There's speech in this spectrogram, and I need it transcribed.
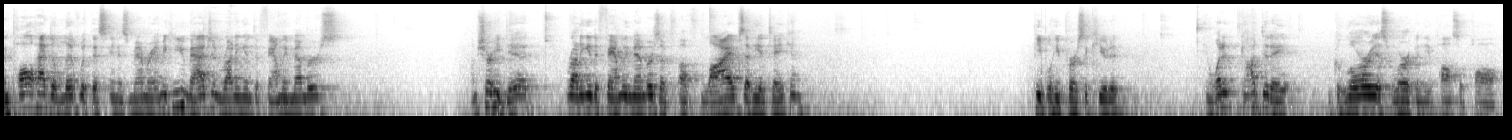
And Paul had to live with this in his memory. I mean, can you imagine running into family members? I'm sure he did. Running into family members of, of lives that he had taken, people he persecuted. And what did, God did a glorious work in the Apostle Paul.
